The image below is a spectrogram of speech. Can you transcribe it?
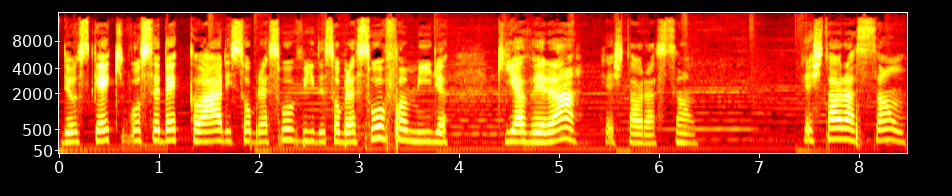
Deus quer que você declare sobre a sua vida, sobre a sua família, que haverá restauração. Restauração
